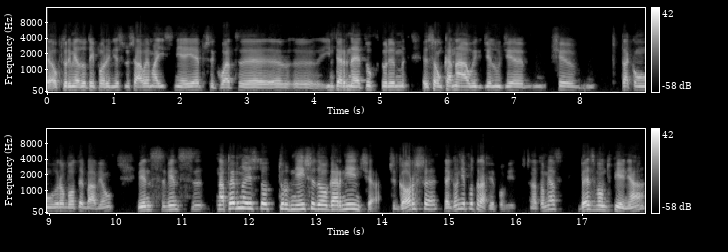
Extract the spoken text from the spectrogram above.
e, o którym ja do tej pory nie słyszałem, a istnieje przykład e, internetu, w którym są kanały, gdzie ludzie się w taką robotę bawią, więc, więc na pewno jest to trudniejsze do ogarnięcia. Czy gorsze? Tego nie potrafię powiedzieć. Natomiast bez wątpienia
